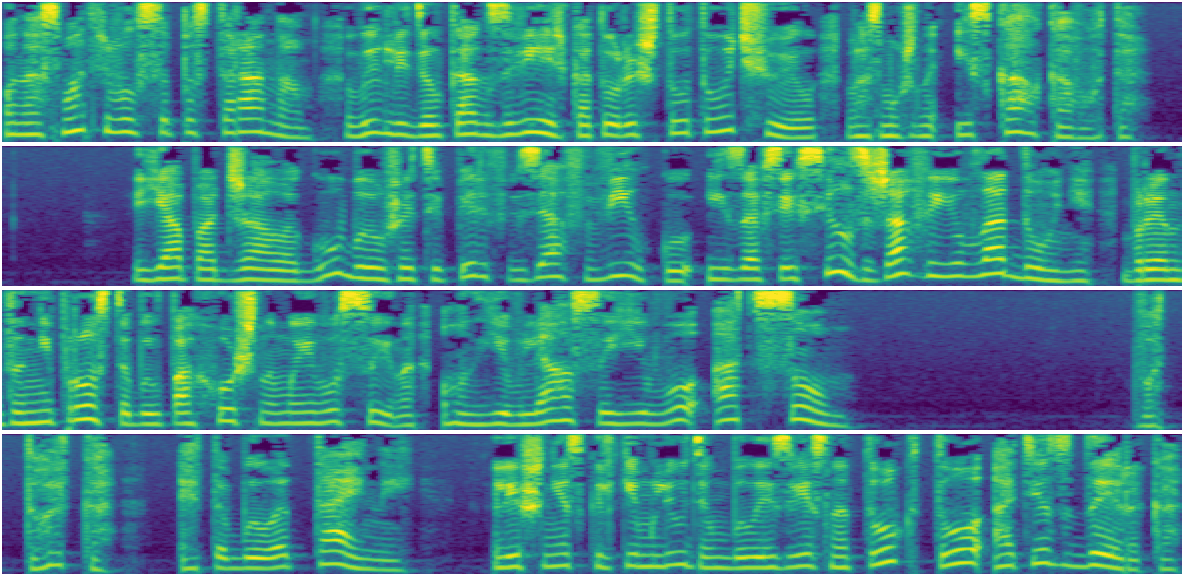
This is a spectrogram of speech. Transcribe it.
он осматривался по сторонам, выглядел как зверь, который что-то учуял, возможно, искал кого-то. Я поджала губы, уже теперь взяв вилку и изо всех сил сжав ее в ладони. Брэндон не просто был похож на моего сына, он являлся его отцом. Вот только это было тайной. Лишь нескольким людям было известно то, кто отец Дерека,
